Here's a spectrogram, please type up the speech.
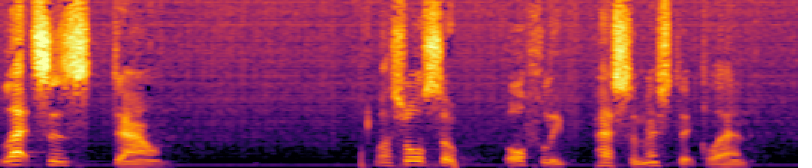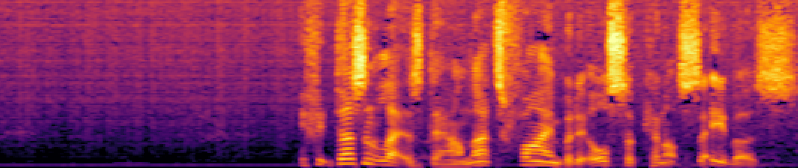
lets us down. Well, that's also awfully pessimistic, Glenn. If it doesn't let us down, that's fine, but it also cannot save us.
